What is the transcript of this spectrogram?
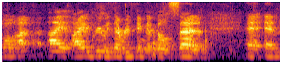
Well, I, I, I agree with everything that Bill said, and, and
